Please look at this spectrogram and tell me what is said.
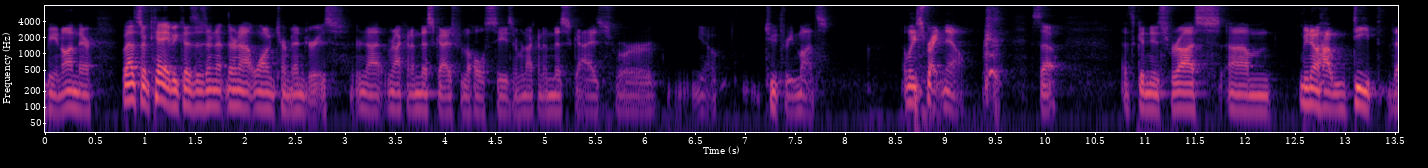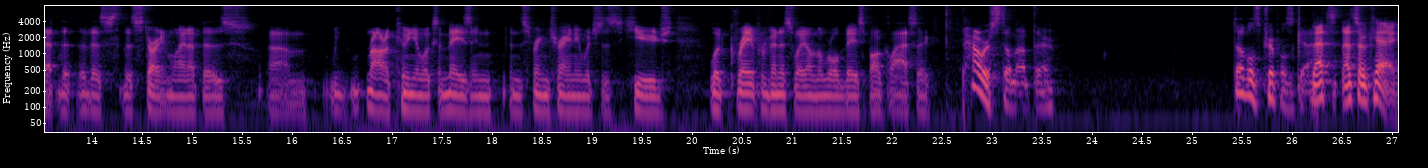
being on there. But that's okay because they're not they're not long term injuries. We're not we're not going to miss guys for the whole season. We're not going to miss guys for you know two three months, at least right now. so that's good news for us. Um, we know how deep that, this this starting lineup is. Um, we, Ronald Acuna looks amazing in spring training, which is huge. Looked great for Venezuela in the World Baseball Classic. Power's still not there. Doubles, triples guy. That's that's okay.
